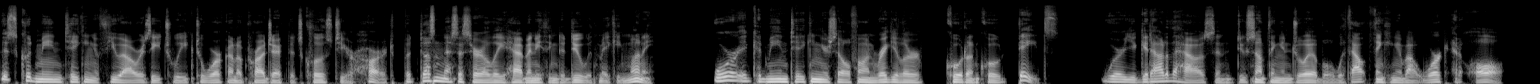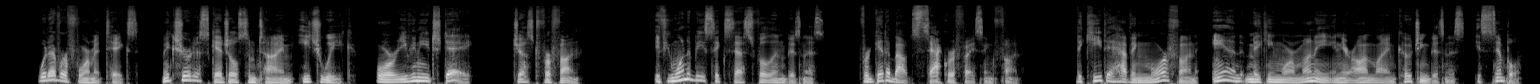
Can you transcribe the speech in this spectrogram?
This could mean taking a few hours each week to work on a project that's close to your heart, but doesn't necessarily have anything to do with making money. Or it could mean taking yourself on regular, quote unquote dates, where you get out of the house and do something enjoyable without thinking about work at all. Whatever form it takes, make sure to schedule some time each week or even each day, just for fun. If you want to be successful in business, forget about sacrificing fun. The key to having more fun and making more money in your online coaching business is simple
